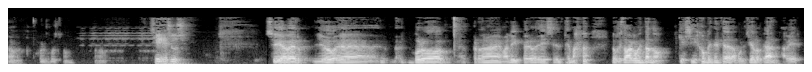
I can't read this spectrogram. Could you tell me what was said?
No, por supuesto. Sí, Jesús. Sí, a ver, yo, eh, perdóname, Malik, pero es el tema, lo que estaba comentando, que sí es competencia de la policía local. A ver,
